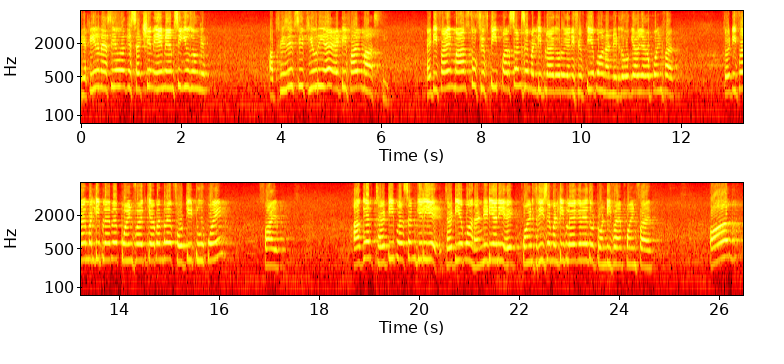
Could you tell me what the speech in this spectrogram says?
यकीनन ऐसे होगा कि सेक्शन ए में एम होंगे। अब फिजिक्स की थ्योरी है 85 मार्क्स की। 85 मार्क्स को 50 परसेंट से मल्टीप्लाई करो, यानी 50 अपॉन हंड्रेड तो वो क्या हो जाएगा? पॉइंट फाइव तो 85 मल्टीप्लाई बाय पॉइंट फाइव क्या बन रहा है? 42.5 अगर 30 परसेंट के लिए 30 अपॉन हंड्रेड यानी 8.3 से मल्टीप्लाई करें तो 25.5 और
